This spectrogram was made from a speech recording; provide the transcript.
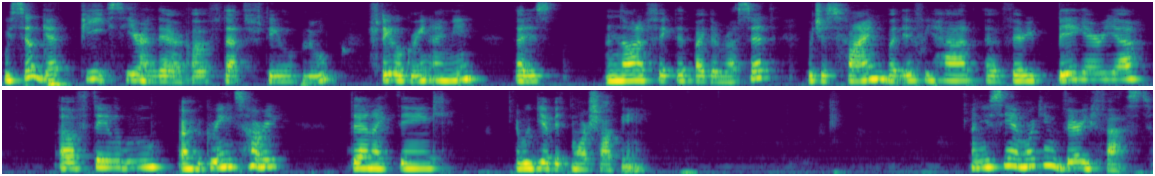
We still get peaks here and there of that phthalo blue, phthalo green, I mean, that is not affected by the russet, which is fine. But if we had a very big area of phthalo blue, uh, green, sorry, then I think it would be a bit more shocking. And you see, I'm working very fast.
